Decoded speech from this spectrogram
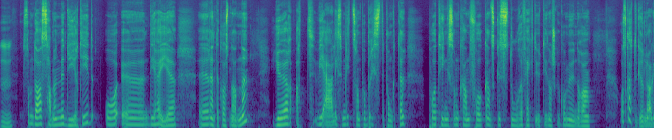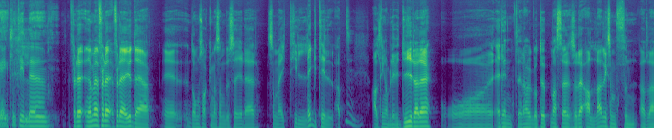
Mm. som da sammen med dyrtid og eh, de høye eh, rentekostnadene gjør at vi er liksom litt sånn på bristepunktet på ting som kan få ganske stor effekt ute i norske kommuner, og, og skattegrunnlaget egentlig til for det, nej, men för, det, for det er jo det, eh, de sakene som du sier der, som er i tillegg til at mm. allting har blivit dyrere, og renter har gått opp masse, Så det er alle, liksom, fun, alle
